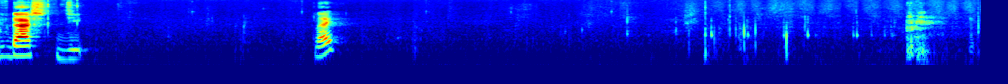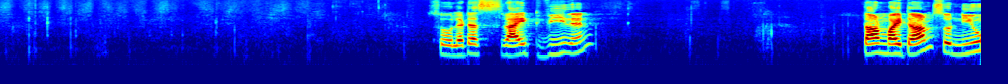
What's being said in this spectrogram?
f dash g So let us write v then. Term by term. So nu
